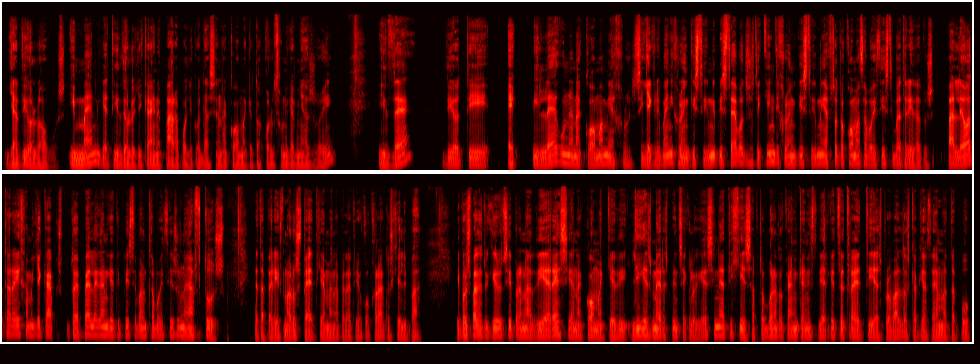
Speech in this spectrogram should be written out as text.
για δύο λόγους. Η μεν γιατί ιδεολογικά είναι πάρα πολύ κοντά σε ένα κόμμα και το ακολουθούν για μια ζωή. Η δε διότι επιλέγουν ένα κόμμα μια συγκεκριμένη χρονική στιγμή, πιστεύοντας ότι εκείνη τη χρονική στιγμή αυτό το κόμμα θα βοηθήσει την πατρίδα τους. Παλαιότερα είχαμε και κάποιους που το επέλεγαν γιατί πίστευαν ότι θα βοηθήσουν αυτούς. Με τα περίφημα ρουσπέτια, με ένα πελατειακό κράτος κλπ. Η προσπάθεια του κ. Τσίπρα να διαιρέσει ένα κόμμα και λίγες μέρες πριν τις εκλογές είναι ατυχής. Αυτό μπορεί να το κάνει κανείς στη διάρκεια της τετραετίας, προβάλλοντας κάποια θέματα που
